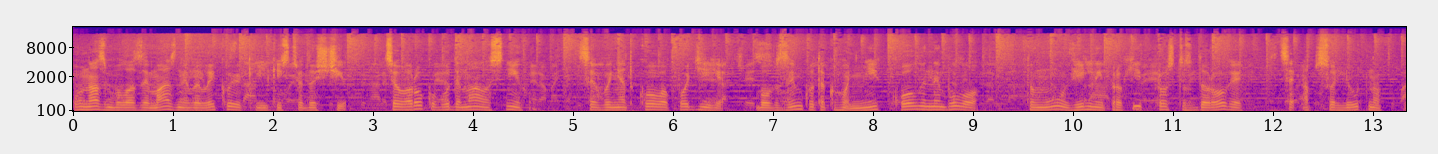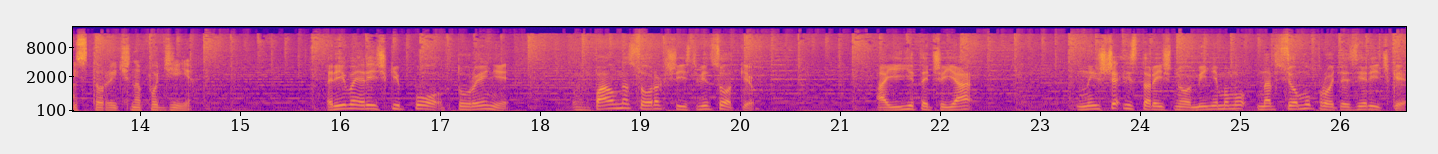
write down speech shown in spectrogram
У нас була зима з невеликою кількістю дощів. Цього року буде мало снігу. Це виняткова подія, бо взимку такого ніколи не було. Тому вільний прохід просто з дороги це абсолютно історична подія. Рівень річки По в Турині впав на 46%, а її течія нижче історичного мінімуму на всьому протязі річки.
